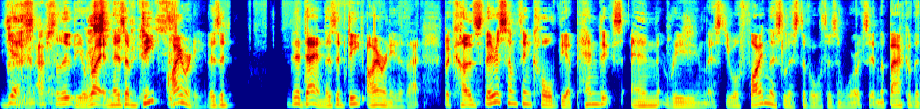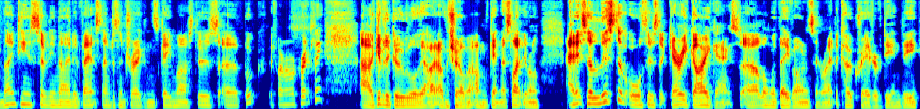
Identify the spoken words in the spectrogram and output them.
Yes, have a lot of absolutely. You're right. And there's a deep yeah. irony. There's a Dan, there's a deep irony to that because there is something called the Appendix N reading list. You will find this list of authors and works in the back of the 1979 Advanced Dungeons and Dragons Game Masters uh, book, if I remember correctly. Uh, give it a Google. I, I'm sure I'm, I'm getting that slightly wrong. And it's a list of authors that Gary Gygax, uh, along with Dave Arneson, right, the co-creator of D&D,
